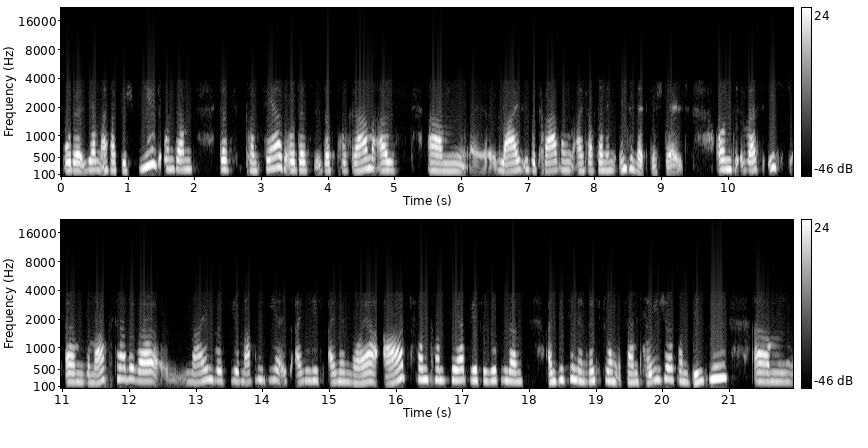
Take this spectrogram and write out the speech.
oder sie haben einfach gespielt und dann das Konzert oder das, das Programm als ähm, Live-Übertragung einfach dann im Internet gestellt. Und was ich ähm, gemacht habe, war, nein, was wir machen hier ist eigentlich eine neue Art von Konzert. Wir versuchen dann ein bisschen in Richtung Fantasia von Disney ähm,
